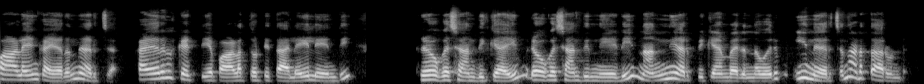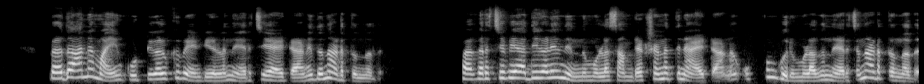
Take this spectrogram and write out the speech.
പാളയം കയറും നേർച്ച. കയറിൽ കെട്ടിയ പാളത്തൊട്ടി തലയിലേന്തി രോഗശാന്തിക്കായും രോഗശാന്തി നേടി നന്ദി അർപ്പിക്കാൻ വരുന്നവരും ഈ നേർച്ച നടത്താറുണ്ട്. പ്രധാനമായും കുട്ടികൾക്ക് വേണ്ടിയുള്ള നേർച്ചയായിട്ടാണ് ഇത് നടത്തുന്നത്. പകർച്ചവ്യാധികളിൽ നിന്നുമുള്ള സംരക്ഷണത്തിനായിട്ടാണ് ഉപ്പും കുരുമുളകും നേർച്ച നടത്തുന്നത്.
